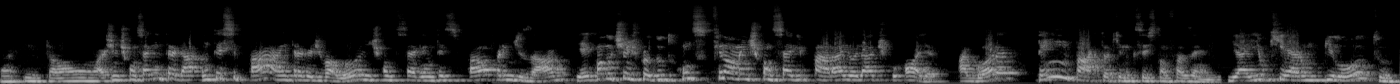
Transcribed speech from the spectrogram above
Né? Então, a gente consegue entregar, antecipar a entrega de valor, a gente consegue antecipar o aprendizado. E aí, quando o time de produto cons finalmente consegue parar e olhar, tipo, olha, agora tem impacto aqui no que vocês estão fazendo. E aí o que era um piloto,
